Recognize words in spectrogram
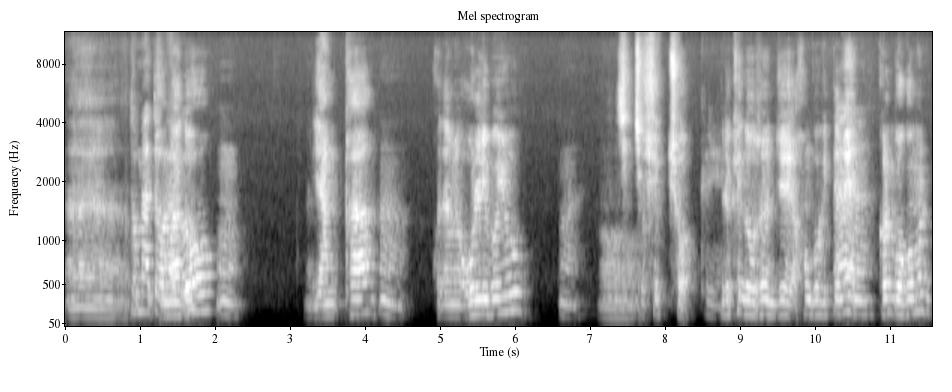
어, 도마도. 도마도, 응. 양파 응. 그다음에 올리브유 응. 어, 식초. 식초 그래. 이렇게 넣어서 이제 한 거기 때문에 응. 그걸 먹으면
